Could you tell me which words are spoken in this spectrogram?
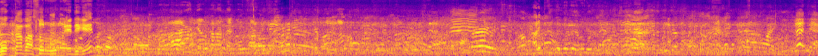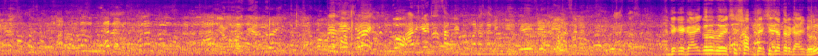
বকনা বাছুর এদিকে। এদিকে গাই গরু রয়েছে, সব দেশি জাতের গাই গরু।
